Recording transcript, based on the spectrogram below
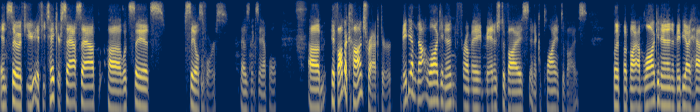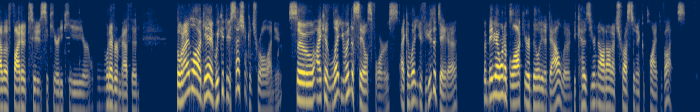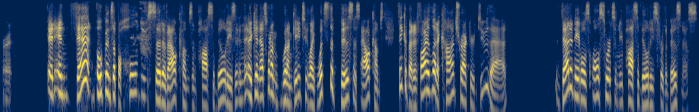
And so if you if you take your SaaS app, uh, let's say it's Salesforce as an example. Um, if I'm a contractor, maybe I'm not logging in from a managed device and a compliant device but but my, I'm logging in and maybe I have a FIDO2 security key or whatever method. But when I log in, we could do session control on you. So I can let you into Salesforce. I can let you view the data, but maybe I want to block your ability to download because you're not on a trusted and compliant device. Right. And, and that opens up a whole new set of outcomes and possibilities. And again, that's what I'm what I'm getting to. Like, what's the business outcomes? Think about it. If I let a contractor do that, that enables all sorts of new possibilities for the business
